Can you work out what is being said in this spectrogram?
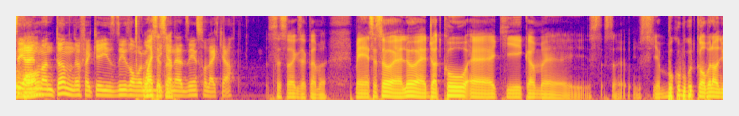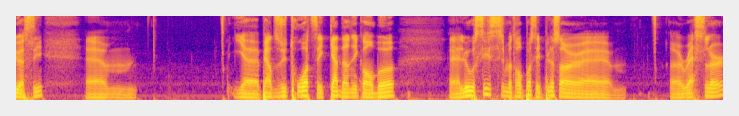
que le à. Edmonton, là, fait qu'ils se disent on va Ouais, mettre des ça. Canadiens sur la carte. C'est ça, exactement. Mais c'est ça, euh, là, euh, Jotko, euh, qui est comme. euh, ça, il y a beaucoup, beaucoup de combats dans l'UFC. Euh, il a perdu trois de ses quatre derniers combats. Lui aussi, si je me trompe pas, c'est plus un, un wrestler.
